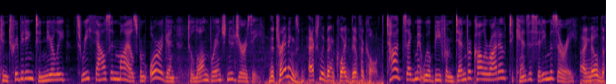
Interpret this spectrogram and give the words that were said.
contributing to nearly 3,000 miles from Oregon to Long Branch, New Jersey. The training's actually been quite difficult. Todd's segment will be from Denver, Colorado to Kansas City, Missouri. I know the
